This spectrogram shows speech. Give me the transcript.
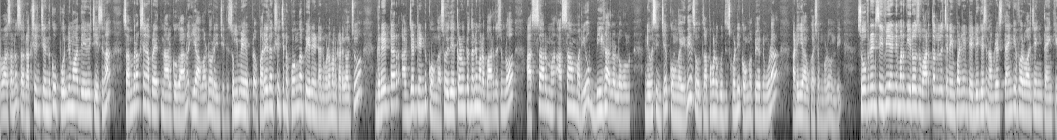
ఆవాసాలను రక్షించేందుకు పూర్ణిమాదేవి చేసిన సంరక్షణ ప్రయత్నాలకు గాను ఈ అవార్డు వరించింది సో ఈమె పరిరక్షించిన కొంగ పేరేంటని కూడా మనకు అడగవచ్చు గ్రేటర్ అడ్జటెంట్ కొంగ. సో ఇది ఎక్కడ ఉంటుందని మన భారతదేశంలో అస్సాం అస్సాం మరియు బీహార్లలో నివసించే కొంగ ఇది. సో తప్పకుండా గుర్తుంచుకోండి. కొంగ పేరును కూడా అడిగే అవకాశం కూడా ఉంది. సో ఫ్రెండ్స్ ఇవి అండి మనకి ఈరోజు వార్తల్లో ఇచ్చిన ఇంపార్టెంట్ ఎడ్యుకేషన్ అప్డేట్స్. Thank you for watching thank you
